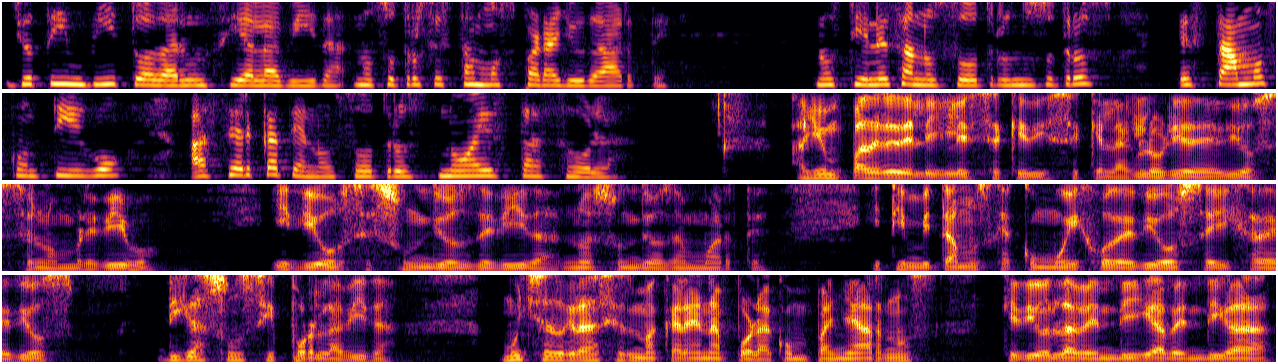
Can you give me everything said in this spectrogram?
yo te invito a dar un sí a la vida. Nosotros estamos para ayudarte nos tienes a nosotros, nosotros estamos contigo, acércate a nosotros, no estás sola. Hay un padre de la iglesia que dice que la gloria de Dios es el hombre vivo y Dios es un Dios de vida, no es un Dios de muerte. Y te invitamos que como hijo de Dios e hija de Dios, digas un sí por la vida. Muchas gracias Macarena por acompañarnos. Que Dios la bendiga, bendiga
